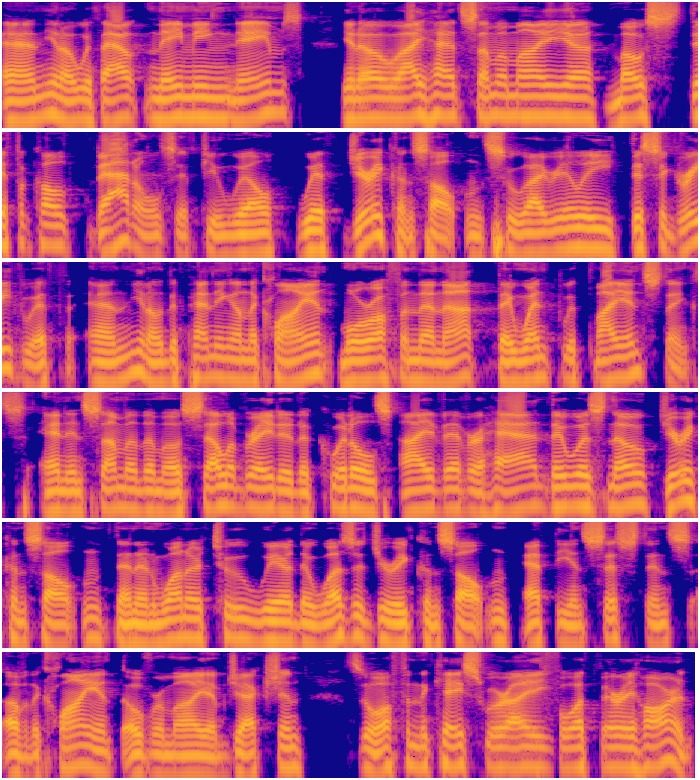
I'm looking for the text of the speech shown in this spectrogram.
and, you know, without naming names, you know, I had some of my uh, most difficult battles, if you will, with jury consultants who I really disagreed with. And, you know, depending on the client, more often than not, they went with my instincts. And in some of the most celebrated acquittals I've ever had, there was no jury consultant. And in one or two where there was a jury consultant at the insistence of the client over my objection, it's often the case where I fought very hard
